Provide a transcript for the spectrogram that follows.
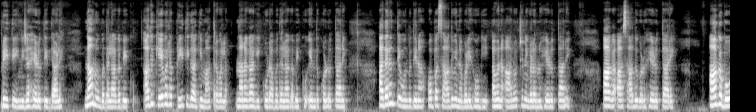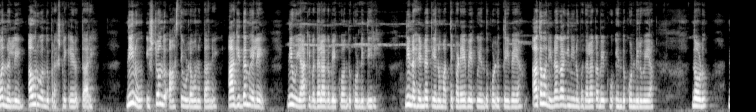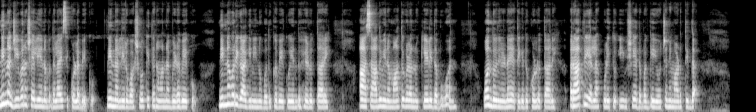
ಪ್ರೀತಿ ನಿಜ ಹೇಳುತ್ತಿದ್ದಾಳೆ. ನಾನು ಬದಲಾಗಬೇಕು. ಅದು ಕೇವಲ ಪ್ರೀತಿಗಾಗಿ ಮಾತ್ರವಲ್ಲ, ನನಗಾಗಿ ಕೂಡ ಬದಲಾಗಬೇಕು ಎಂದುಕೊಳ್ಳುತ್ತಾನೆ. ಅದರಂತೆ ಒಂದು ದಿನ ಒಬ್ಬ ಸಾಧುವಿನ ಬಳಿ ಹೋಗಿ ಅವನ ಆಲೋಚನೆಗಳನ್ನು ಹೇಳುತ್ತಾನೆ. ಆಗ ಆ ಸಾಧುಗಳು ಹೇಳುತ್ತಾರೆ, ಆಗ ಭುವನ್ನಲ್ಲಿ ಅವರು ಒಂದು ಪ್ರಶ್ನೆ ಕೇಳುತ್ತಾರೆ. ನೀನು ಇಷ್ಟೊಂದು ಆಸ್ತಿ ಉಳ್ಳವನು ತಾನೆ. ಆಗಿದ್ದ ಮೇಲೆ ನೀವು ಯಾಕೆ ಬದಲಾಗಬೇಕು ಅಂದುಕೊಂಡಿದ್ದೀರಿ? ನಿನ್ನ ಹೆಂಡತಿಯನ್ನು ಮತ್ತೆ ಪಡೆಯಬೇಕು ಎಂದುಕೊಳ್ಳುತ್ತಿರುವೆಯಾ? ಅಥವಾ ನಿನಗಾಗಿ ನೀನು ಬದಲಾಗಬೇಕು ಎಂದುಕೊಂಡಿರುವೆಯಾ? ನೋಡು, ನಿನ್ನ ಜೀವನ ಶೈಲಿಯನ್ನು ಬದಲಾಯಿಸಿಕೊಳ್ಳಬೇಕು. ನಿನ್ನಲ್ಲಿರುವ ಶೋಕಿತನವನ್ನು ಬಿಡಬೇಕು. ನಿನ್ನವರಿಗಾಗಿ ನೀನು ಬದುಕಬೇಕು ಎಂದು ಹೇಳುತ್ತಾರೆ. ಆ ಸಾಧುವಿನ ಮಾತುಗಳನ್ನು ಕೇಳಿದ ಭುವನ್ ಒಂದು ನಿರ್ಣಯ ತೆಗೆದುಕೊಳ್ಳುತ್ತಾನೆ. ರಾತ್ರಿಯೆಲ್ಲ ಕುಳಿತು ಈ ವಿಷಯದ ಬಗ್ಗೆ ಯೋಚನೆ ಮಾಡುತ್ತಿದ್ದ.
